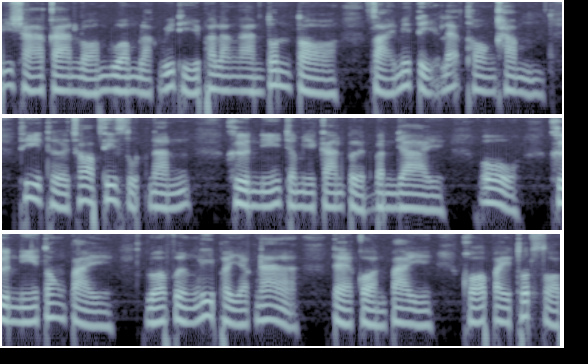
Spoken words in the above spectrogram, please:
วิชาการหลอมรวมหลักวิถีพลังงานต้นต่อ สายมิติและทองคำที่เธอชอบที่สุดนั้น คืนนี้จะมีการเปิดบรรยาย โอ้ คืนนี้ต้องไปหลัวเฟิงรีบพยักหน้า แต่ก่อนไปขอไปทดสอบ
